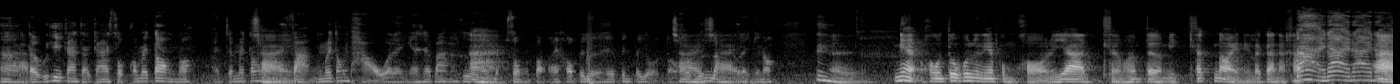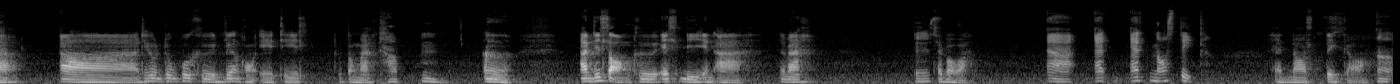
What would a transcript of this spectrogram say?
อย่างเงี้ยอ่าครับแต่วิธีการจัดการศพก็ไม่ต้องเนาะอาจจะไม่ต้องใช่ฝังไม่ต้องเผาอะไรเงี้ยใช่ปะก็คือให้อ่าแบบส่งต่อให้เขาไปเลยให้เป็นประโยชน์ต่อใช่คนรุ่นหลังใช่อะไรเงี้ยเนาะเออเนี่ยพอคุณตู้พูดเรื่องนี้ผมขออนุญาตเสริมเพิ่มเติมอีกสักหน่อยหนึ่งแล้วกันนะครับ ได้ได้ได้ได้อ่าอ่าที่คุณตู้พูดคือเรื่องของเอทิสถูกต้องไหมครับ อืมเออ อันที่สองคือ SBNR ใช่ไหม S ใช่ป่าวะอ่า ag- agnostic agnostic เหรอเอ่อ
